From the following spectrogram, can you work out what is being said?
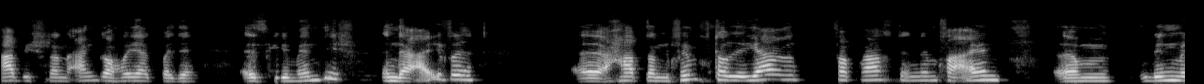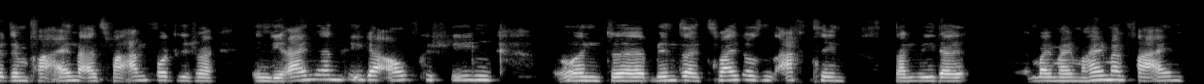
habe ich dann angeheuert bei der SG Mendisch in der Eifel, äh, habe dann fünf tolle Jahre verbracht in dem Verein, ähm, bin mit dem Verein als Verantwortlicher in die Rheinlandliga aufgestiegen und äh, bin seit 2018 dann wieder bei meinem Heimatverein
